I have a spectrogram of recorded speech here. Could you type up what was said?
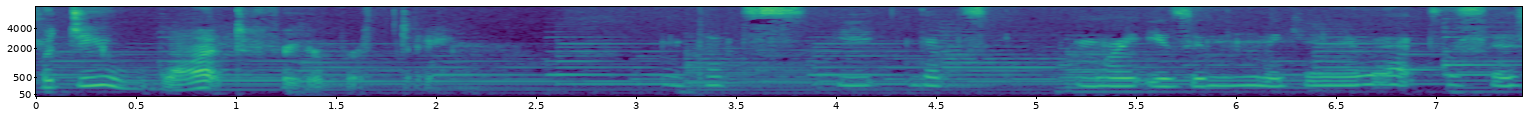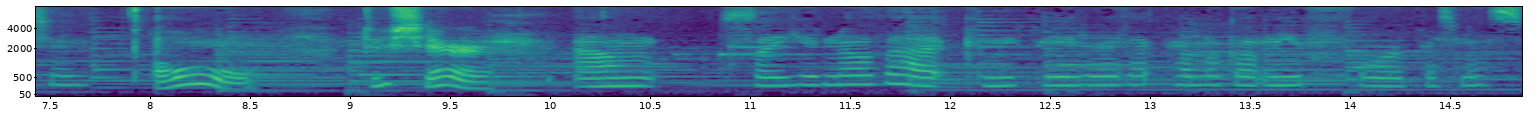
What do you want for your birthday? That's that's more easy than making that decision. Oh, do share. Um, so you know that Kumi Kreator that Grandma got me for Christmas?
